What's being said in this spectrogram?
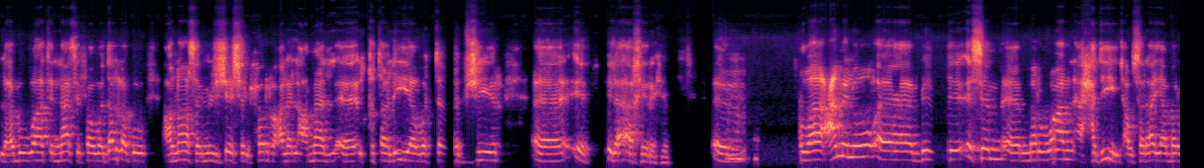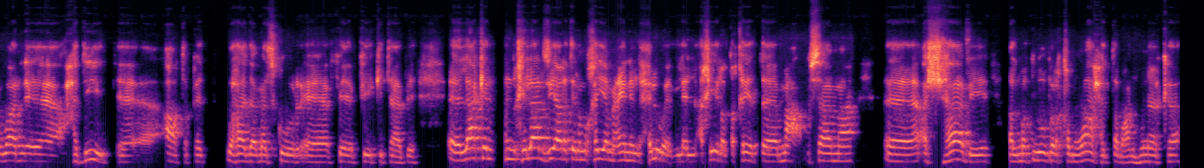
والعبوات الناسفة ودربوا عناصر من الجيش الحر على الأعمال القتالية والتفجير إلى آخره. وعملوا باسم مروان حديد أو سرايا مروان حديد أعتقد وهذا مذكور في في كتابه لكن من خلال زيارتي لمخيم عين الحلوة الاخيره التقيت مع أسامة الشهابي المطلوب رقم واحد طبعا هناك.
